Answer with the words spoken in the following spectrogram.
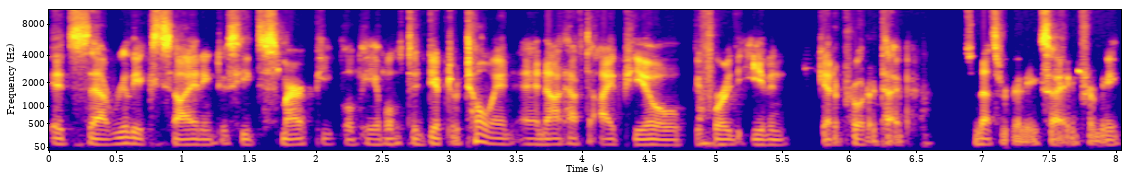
it's uh, really exciting to see smart people be able to dip their toe in and not have to IPO before they even get a prototype. So that's really exciting for me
